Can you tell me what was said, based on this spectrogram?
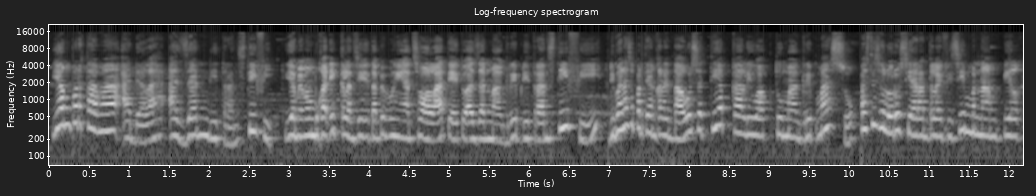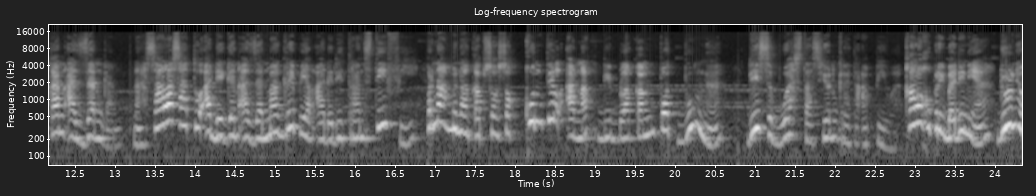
Yang pertama adalah azan di Trans TV. Ya memang bukan iklan sih, tapi pengingat sholat yaitu azan maghrib di Trans TV. Di mana seperti yang kalian tahu, setiap kali waktu maghrib masuk, pasti seluruh siaran televisi menampilkan azan kan. Nah, salah satu adegan azan maghrib yang ada di Trans TV pernah menangkap sosok kuntil anak di belakang pot bunga di sebuah stasiun kereta api, Wak. Kalau aku pribadi nih ya, dulu nih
